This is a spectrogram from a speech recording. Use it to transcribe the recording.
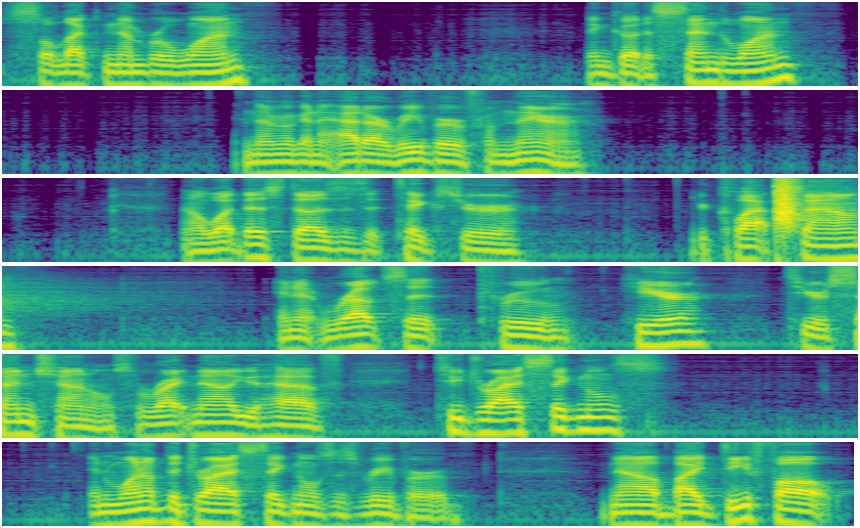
select number one. Then go to send one. And then we're going to add our reverb from there. Now what this does is it takes your your clap sound and it routes it through here to your send channel. So right now you have two dry signals and one of the dry signals is reverb. Now by default,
